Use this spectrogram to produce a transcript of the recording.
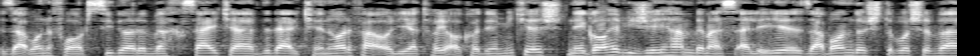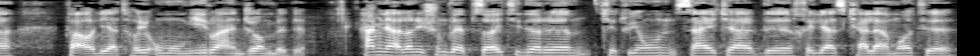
زبان فارسی داره و سعی کرده در کنار فعالیت های آکادمیکش نگاه ویژه‌ای هم به مسئله زبان داشته باشه و فعالیت های عمومی رو انجام بده. همین الان ایشون وبسایتی داره که توی اون سعی کرده خیلی از کلمات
